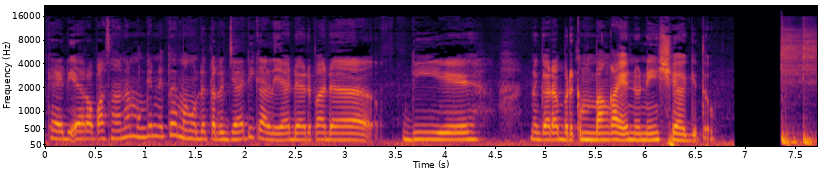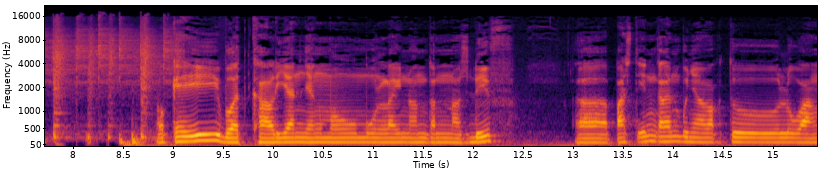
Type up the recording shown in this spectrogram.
kayak di Eropa sana mungkin itu emang udah terjadi kali ya daripada di negara berkembang kayak Indonesia gitu. Oke, buat kalian yang mau mulai nonton Nosdiv, eh, pastiin kalian punya waktu luang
